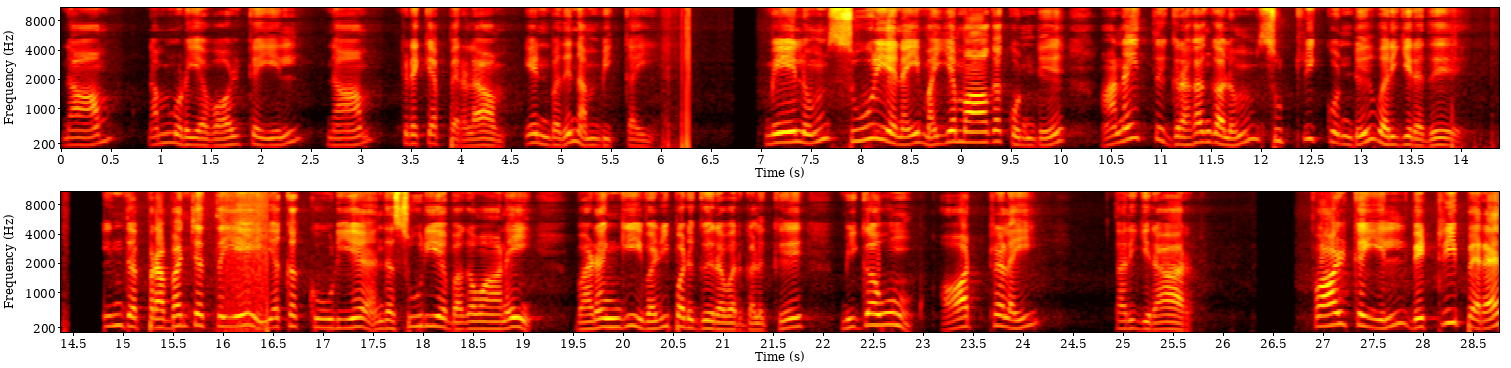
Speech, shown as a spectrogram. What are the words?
நாம் நம்முடைய வாழ்க்கையில் நாம் கிடைக்கப் பெறலாம் என்பது நம்பிக்கை. மேலும் சூரியனை மையமாக கொண்டு அனைத்து கிரகங்களும் சுற்றி கொண்டு வருகிறது. இந்த பிரபஞ்சத்தையே இயக்கக்கூடிய அந்த சூரிய பகவானை வணங்கி வழிபடுகிறவர்களுக்கு மிகவும் ஆற்றலை தருகிறார். வாழ்க்கையில் வெற்றி பெற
